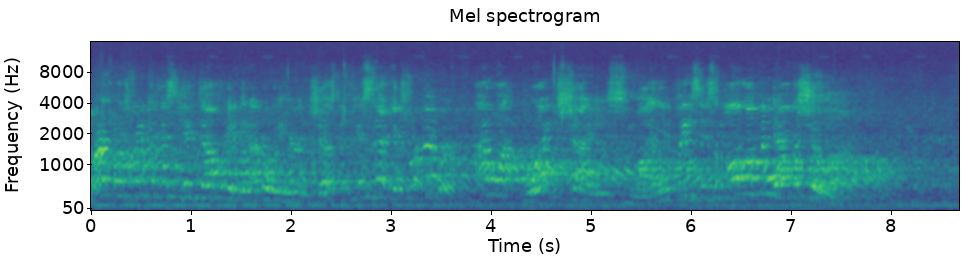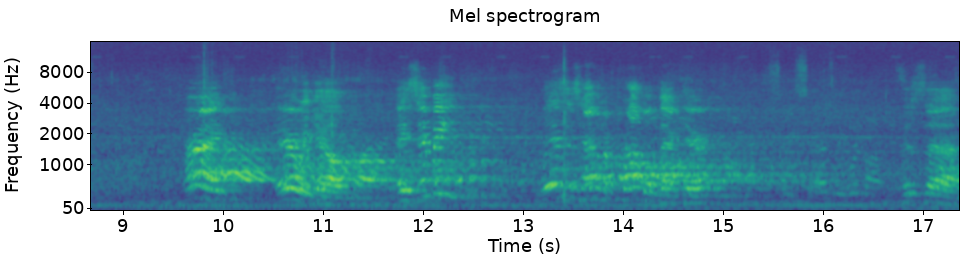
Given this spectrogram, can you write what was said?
All right, folks, we're going to get this kicked off. We're going to get underway here in just a few seconds. Remember, I want bright, shiny, smiling faces all up and down the show line. All right, there we go. Hey, Zippy, Liz is having a problem back there. This, uh,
